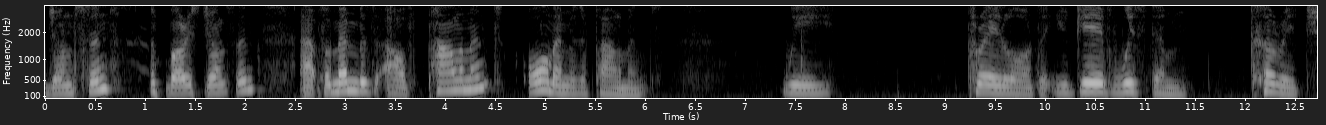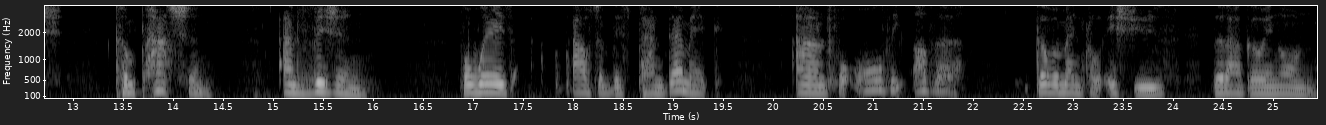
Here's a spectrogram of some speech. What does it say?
Johnson, Boris Johnson, uh, for members of Parliament, all members of Parliament. We pray, Lord, that you give wisdom, courage, compassion, and vision for ways out of this pandemic and for all the other governmental issues that are going on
